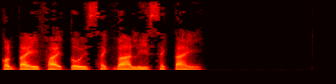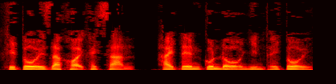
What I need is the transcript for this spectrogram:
còn tay phải tôi xách vali xách tay. Khi tôi ra khỏi khách sạn, hai tên côn đồ nhìn thấy tôi.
